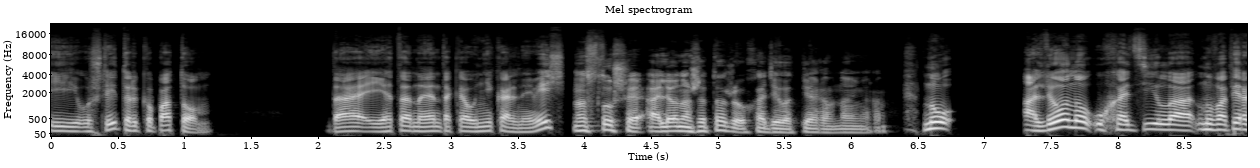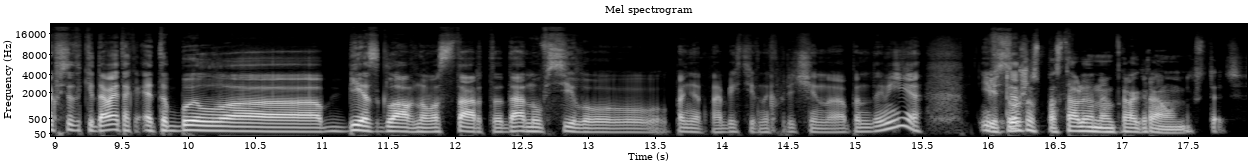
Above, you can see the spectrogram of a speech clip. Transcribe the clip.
и ушли только потом. Да, и это, наверное, такая уникальная вещь. Ну, слушай, Алена же тоже уходила первым номером. Ну, Алена уходила, ну, во-первых, все-таки, давай так, это был э, без главного старта, да, ну, в силу, понятно, объективных причин э, пандемии. И, и все... тоже с поставленными программами, кстати.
